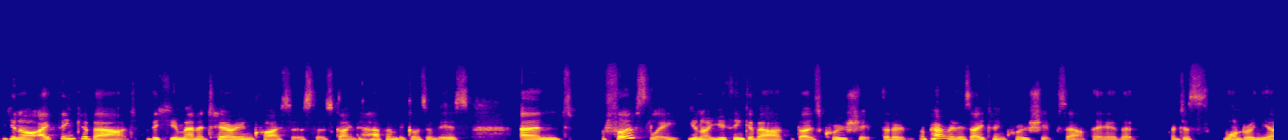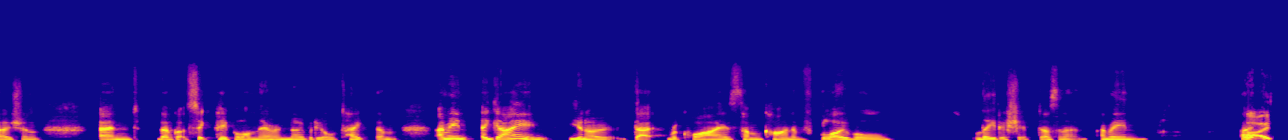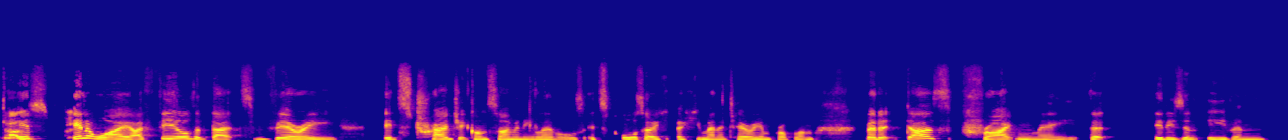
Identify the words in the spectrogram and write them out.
you know, I think about the humanitarian crisis that's going to happen because of this, and firstly, you know, you think about those cruise ships that are apparently there's 18 cruise ships out there that are just wandering the ocean and they've got sick people on there and nobody will take them. I mean, again, you know, that requires some kind of global leadership, doesn't it? I mean, oh, it does. It, in a way, I feel that that's very, it's tragic on so many levels. It's also a humanitarian problem, but it does frighten me that it isn't even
